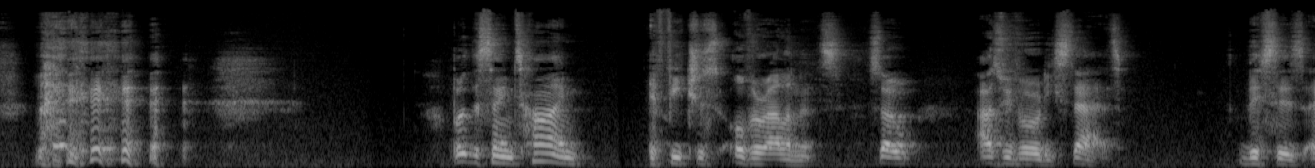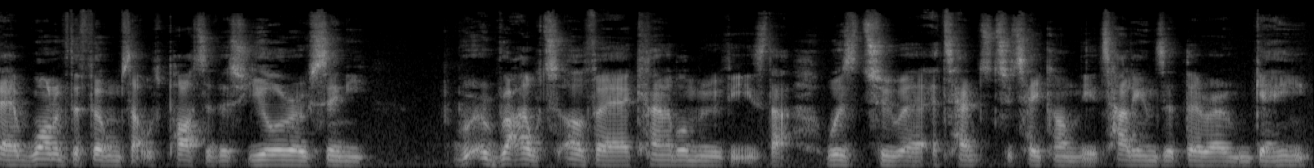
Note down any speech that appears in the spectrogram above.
but at the same time, it features other elements. So, as we've already said, this is uh, one of the films that was part of this Eurocine route of uh, cannibal movies that was to uh, attempt to take on the Italians at their own game.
